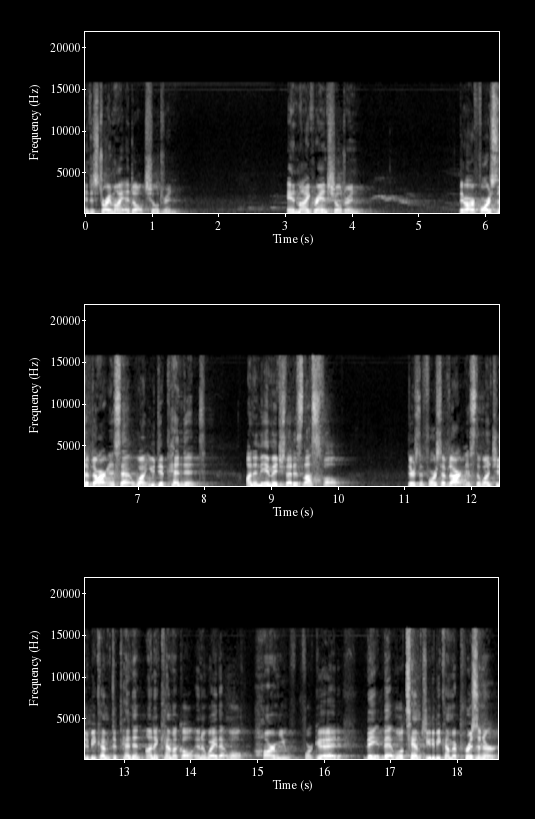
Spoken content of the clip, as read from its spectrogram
and destroy my adult children and my grandchildren. There are forces of darkness that want you dependent on an image that is lustful there's a force of darkness that wants you to become dependent on a chemical in a way that will harm you for good, they, that will tempt you to become a prisoner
